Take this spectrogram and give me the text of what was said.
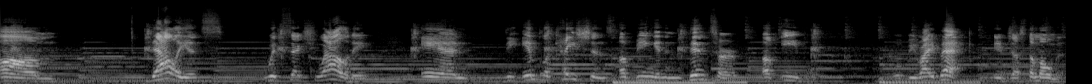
um dalliance with sexuality and the implications of being an inventor of evil. We'll be right back in just a moment.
